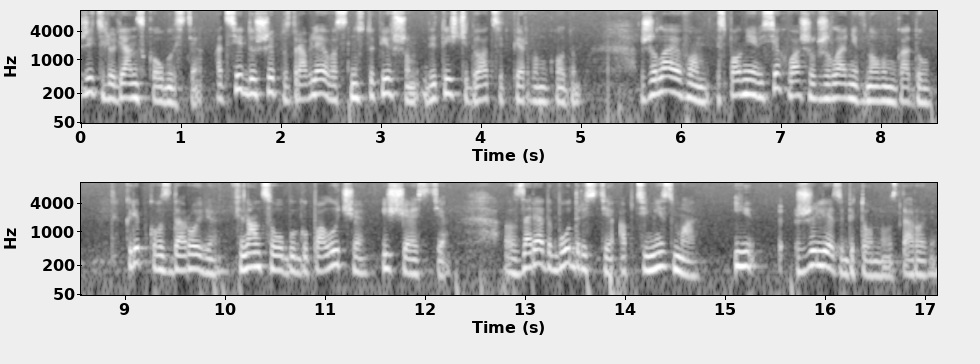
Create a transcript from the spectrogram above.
жители Ульяновской области, от всей души поздравляю вас с наступившим 2021 годом. Желаю вам исполнения всех ваших желаний в новом году. Крепкого здоровья, финансового благополучия и счастья, э, заряда бодрости, оптимизма и железобетонного здоровья.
